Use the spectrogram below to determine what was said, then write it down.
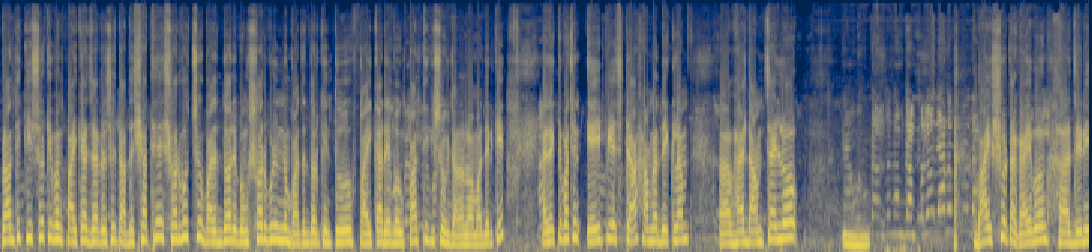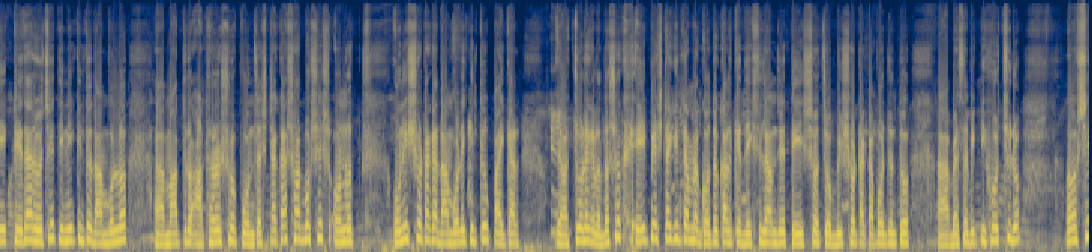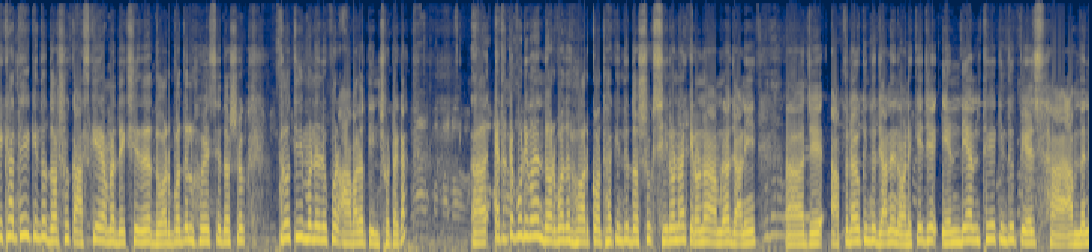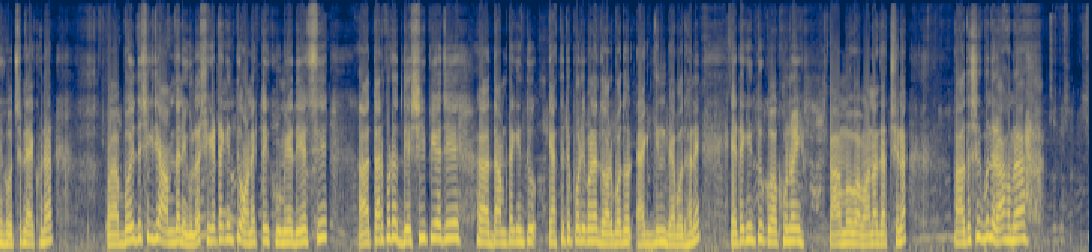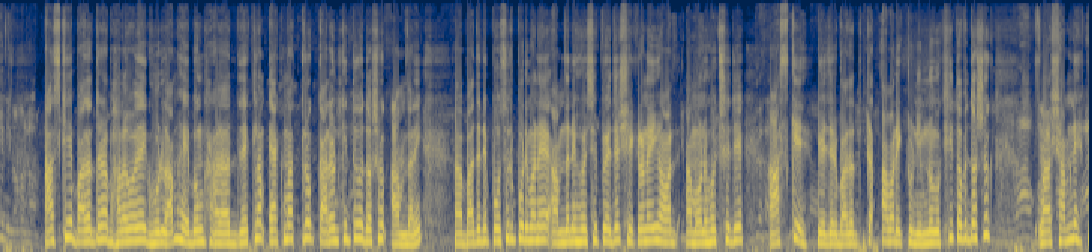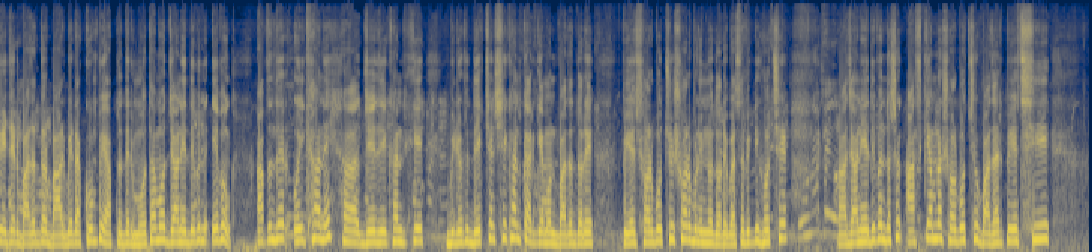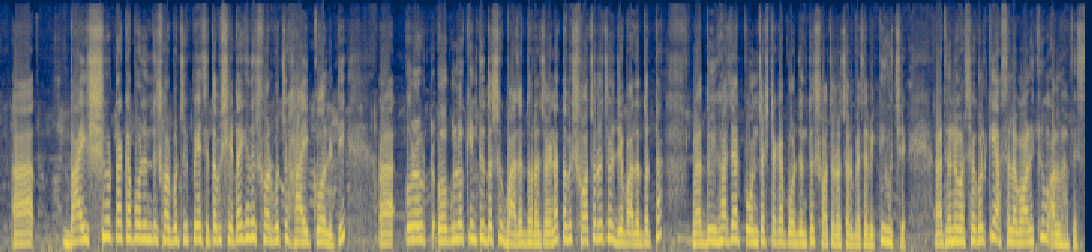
প্রান্তিক কৃষক এবং পাইকার যারা রয়েছে তাদের সাথে সর্বোচ্চ বাজার দর এবং সর্বনিম্ন বাজার দর কিন্তু পাইকার এবং প্রান্তিক কৃষক জানালো আমাদেরকে। দেখতে পাচ্ছেন, এই পেঁয়াজটা আমরা দেখলাম ভাইয়া দাম চাইলো বাইশশো টাকা এবং যিনি ক্রেতা রয়েছে, তিনি কিন্তু দাম বলল মাত্র আঠারোশো পঞ্চাশ টাকা। সর্বশেষ অন্য উনিশশো টাকা দাম বলে কিন্তু পাইকার চলে গেল। দর্শক, এই পেজটা কিন্তু আমরা গতকালকে দেখছিলাম যে তেইশশো, চব্বিশশো টাকা পর্যন্ত বেচা বিক্রি হচ্ছিল। সেখান থেকে কিন্তু দর্শক, আজকে আমরা দেখছি যে দরবদল হয়েছে দর্শক। প্রতি মনের উপর আবারও তিনশো টাকা। এতটা পরিমাণে দরবদল হওয়ার কথা কিন্তু দর্শক ছিল না, কেননা আমরা জানি যে আপনারাও কিন্তু জানেন অনেকে যে ইন্ডিয়ান থেকে কিন্তু পেঁয়াজ আমদানি হচ্ছে না এখন আর। বৈদেশিক যে আমদানিগুলো, সেটা কিন্তু অনেকটাই কমিয়ে দিয়েছে। তারপরে দেশি পেঁয়াজে দামটা কিন্তু এতটা পরিমাণে দরবদল একদিন ব্যবধানে, এটা কিন্তু কখনোই কাম্য বা মানা যাচ্ছে না। দর্শক বন্ধুরা, আমরা আজকে বাজার দ্বারা ভালোভাবে ঘুরলাম এবং দেখলাম একমাত্র কারণ কিন্তু দর্শক আমদানি। বাজারে প্রচুর পরিমাণে আমদানি হয়েছে পেঁয়াজের, সে কারণেই আমার মনে হচ্ছে যে আজকে পেঁয়াজের বাজারটা আবার একটু নিম্নমুখী। তবে দর্শক সামনে পেঁয়াজের বাজার দর বাড়বে না কমবে, আপনাদের মতামত জানিয়ে দেবেন এবং আপনাদের ওইখানে যে যেখান থেকে ভিডিওটি দেখছেন, সেখানকার কেমন বাজার দরে পেঁয়াজ সর্বোচ্চ, সর্বনিম্ন দরে বেচা বিক্রি হচ্ছে জানিয়ে দেবেন। দর্শক, আজকে আমরা সর্বোচ্চ বাজার পেয়েছি বাইশশো টাকা পর্যন্ত সর্বোচ্চ পেয়েছে, তবে সেটা কিন্তু সর্বোচ্চ হাই কোয়ালিটি ওগুলো কিন্তু দর্শক বাজার ধরা যায় না, তবে সচরাচর যে বাজার দরটা দুই হাজার পঞ্চাশ টাকা পর্যন্ত সচরাচর বেচা বিক্রি হচ্ছে। ধন্যবাদ সকলকে, আসসালামু আলাইকুম, আল্লাহ হাফেজ।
